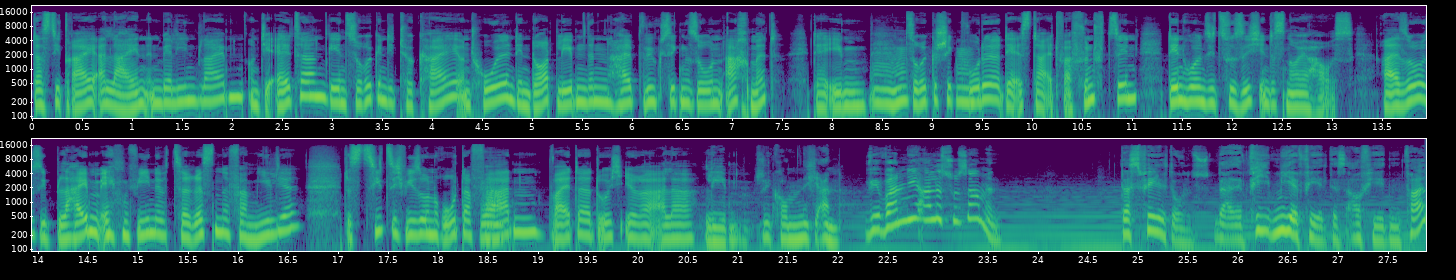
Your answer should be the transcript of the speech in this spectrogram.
dass die drei allein in Berlin bleiben und die Eltern gehen zurück in die Türkei und holen den dort lebenden halbwüchsigen Sohn Ahmed der eben mhm. zurückgeschickt mhm. wurde, der ist da etwa 15, den holen sie zu sich in das neue Haus. Also sie bleiben irgendwie eine zerrissene Familie. Das zieht sich wie so ein roter Faden ja. weiter durch ihre aller Leben. Sie kommen nicht an. Wir waren nie alle zusammen. Das fehlt uns. Mir fehlt es auf jeden Fall.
